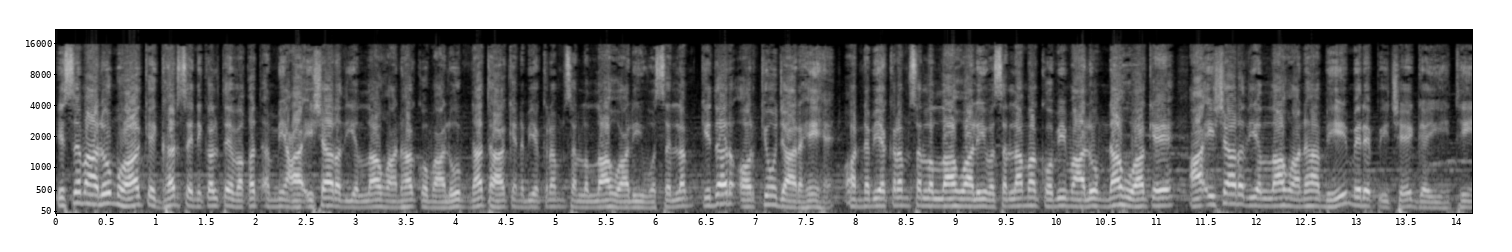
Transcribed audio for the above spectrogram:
اس سے معلوم ہوا کہ گھر سے نکلتے وقت امی عائشہ رضی اللہ عنہ کو معلوم نہ تھا کہ نبی اکرم صلی اللہ علیہ وسلم کدھر اور کیوں جا رہے ہیں۔ اور نبی اکرم صلی اللہ علیہ وسلم کو بھی معلوم نہ ہوا کہ عائشہ رضی اللہ عنہ بھی میرے پیچھے گئی تھی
